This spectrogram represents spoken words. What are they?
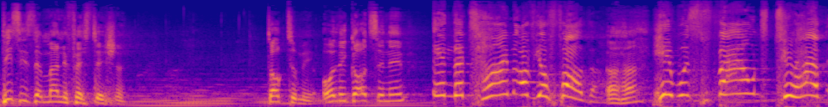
this is the manifestation. Talk to me. Holy God's name. In the time of your father, Uh-huh. he was found to have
